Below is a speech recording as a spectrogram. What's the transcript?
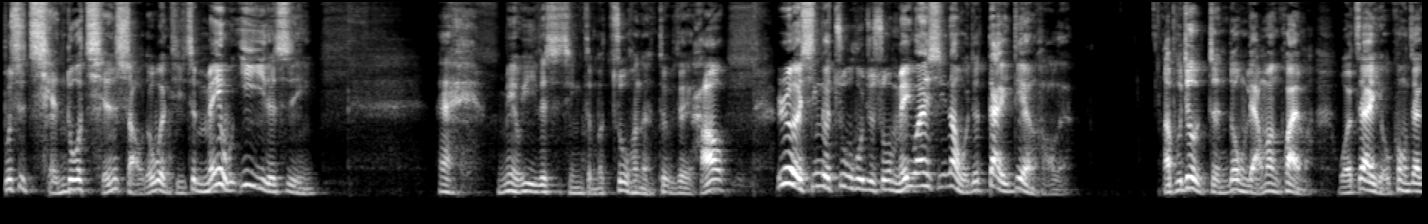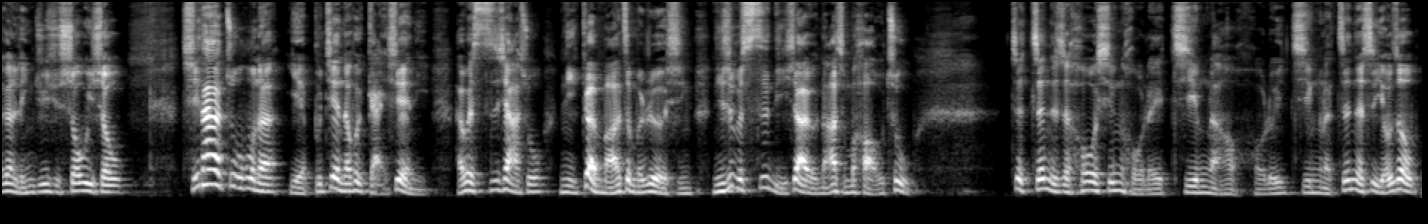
不是钱多钱少的问题，是没有意义的事情。哎，没有意义的事情怎么做呢？对不对？好，热心的住户就说没关系，那我就代垫好了，啊，不就整栋两万块嘛？我再有空再跟邻居去收一收。其他的住户呢，也不见得会感谢你，还会私下说你干嘛这么热心？你是不是私底下有拿什么好处？这真的是齁心火雷惊了哈，齁雷惊了，真的是有时候。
